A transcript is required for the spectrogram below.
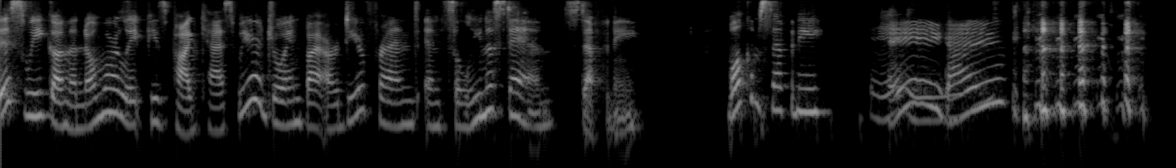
This week on the No More Late Fees podcast, we are joined by our dear friend and Selena Stan, Stephanie. Welcome, Stephanie. Hey, guys.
